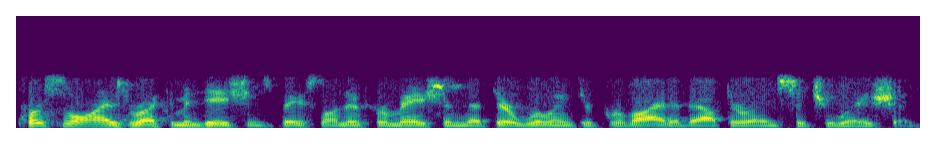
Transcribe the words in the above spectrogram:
personalized recommendations based on information that they're willing to provide about their own situation.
